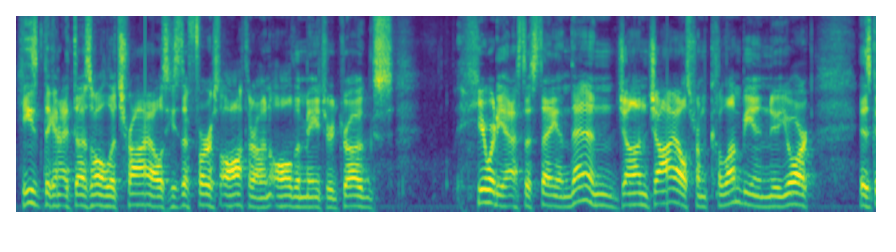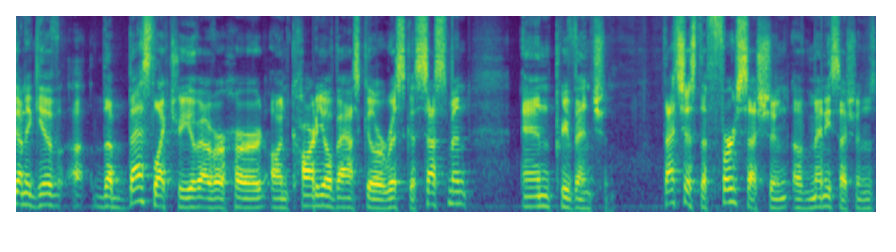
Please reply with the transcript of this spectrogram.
He's the guy that does all the trials. He's the first author on all the major drugs hear what he has to say. And then John Giles from Columbia in New York is going to give uh, the best lecture you've ever heard on cardiovascular risk assessment and prevention. That's just the first session of many sessions,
